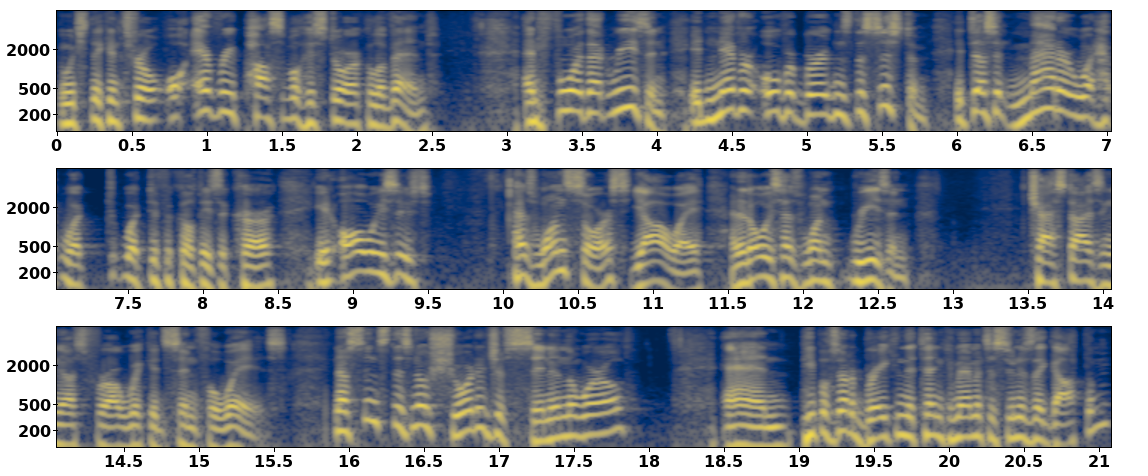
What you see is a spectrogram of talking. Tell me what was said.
in which they can throw all, every possible historical event. And for that reason, it never overburdens the system. It doesn't matter what, what, what difficulties occur, it always is, has one source, Yahweh, and it always has one reason, chastising us for our wicked, sinful ways. Now, since there's no shortage of sin in the world, and people started breaking the Ten Commandments as soon as they got them,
